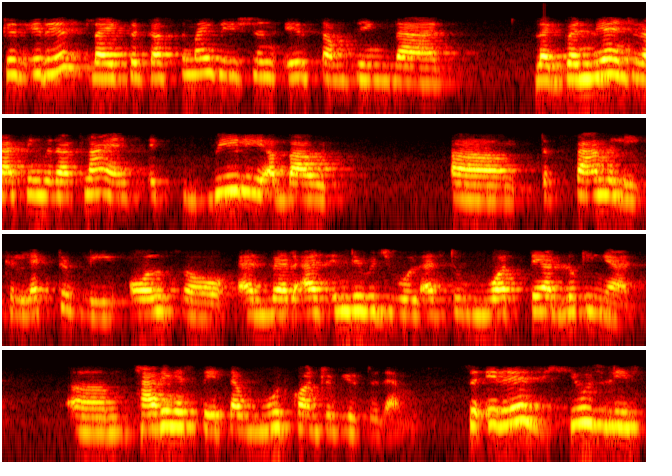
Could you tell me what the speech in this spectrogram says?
Because it is like the customization is something that like when we are interacting with our clients it's really about um, the family collectively also as well as individual as to what they are looking at um, having a space that would contribute to them so it is hugely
